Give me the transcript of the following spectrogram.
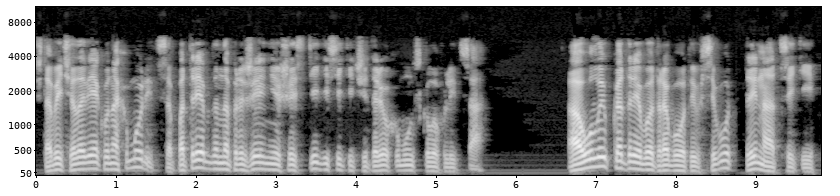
чтобы человеку нахмуриться, потребно напряжение 64 мускулов лица. А улыбка требует работы всего 13.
